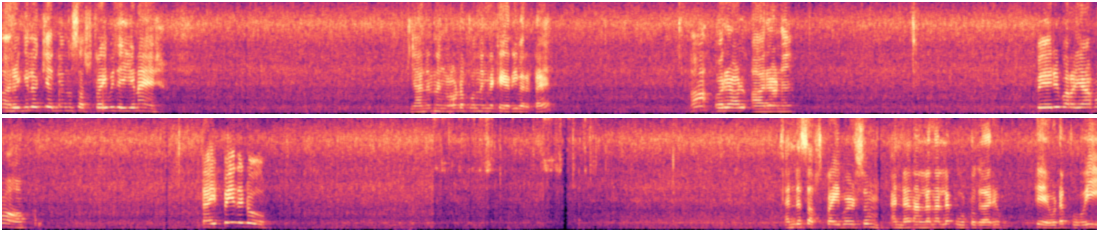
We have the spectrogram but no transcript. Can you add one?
ആരെങ്കിലുമൊക്കെ എന്നെ ഒന്ന് സബ്സ്ക്രൈബ് ചെയ്യണേ? ഞാൻ നിങ്ങളോടൊപ്പം ഇങ്ങനെ കയറി വരട്ടെ. ആ ഒരാൾ ആരാണ്? പേര് പറയാമോ? ടൈപ്പ് ചെയ്തിടൂ. എന്റെ സബ്സ്ക്രൈബേഴ്സും എന്റെ നല്ല നല്ല കൂട്ടുകാരും ഒക്കെ എവിടെ പോയി?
